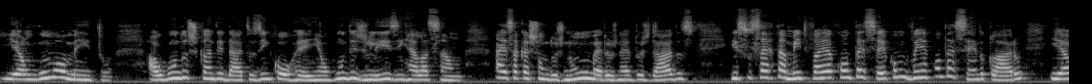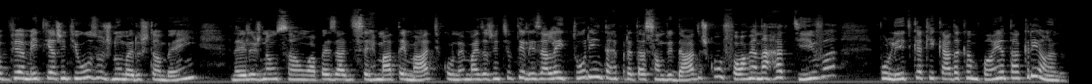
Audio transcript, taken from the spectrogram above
em algum momento, algum dos candidatos incorrer em algum deslize em relação a essa questão dos números, né, dos dados, isso certamente vai acontecer, como vem acontecendo, claro, e obviamente que a gente usa os números também, né, eles não são, apesar de ser matemático, né, mas a gente utiliza a leitura e interpretação de dados conforme a narrativa política que cada campanha está criando.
